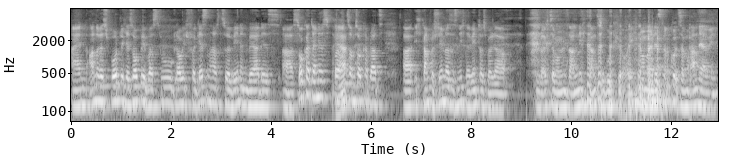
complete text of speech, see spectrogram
Ein anderes sportliches Hobby, was du, glaube ich, vergessen hast zu erwähnen, wäre das äh, Soccer-Tennis bei ja. uns am Soccerplatz. Äh, ich kann verstehen, dass du es nicht erwähnt hast, weil da läuft es ja momentan nicht ganz so gut für euch. Nur mal das noch kurz am Rande erwähnt.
